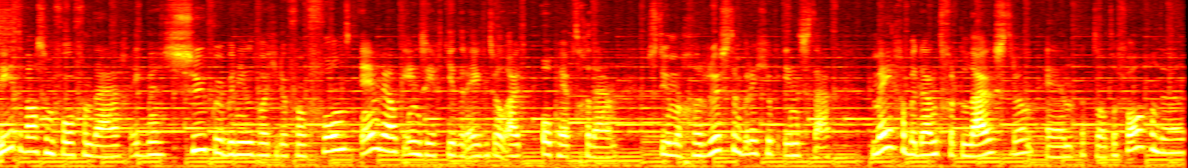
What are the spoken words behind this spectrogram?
Dit was hem voor vandaag. Ik ben super benieuwd wat je ervan vond en welk inzicht je er eventueel uit op hebt gedaan. Stuur me gerust een berichtje op Insta. Mega bedankt voor het luisteren en tot de volgende!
